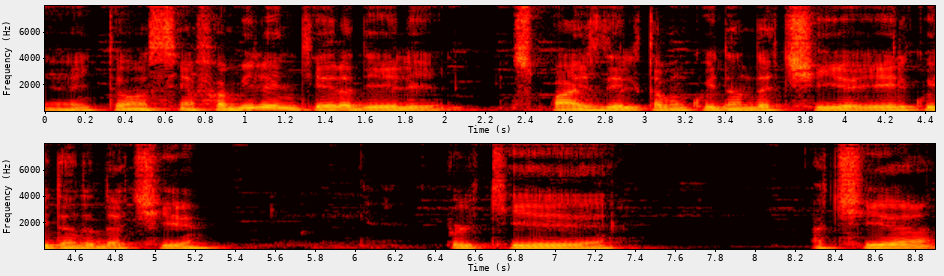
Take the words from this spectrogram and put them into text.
É, então, assim, a família inteira dele, os pais dele estavam cuidando da tia, ele cuidando da tia, porque a tia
